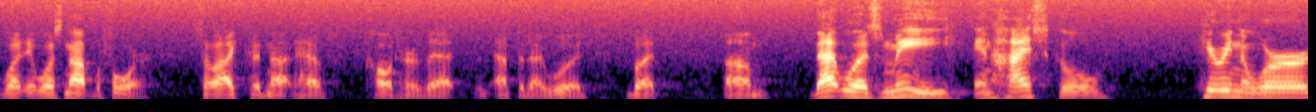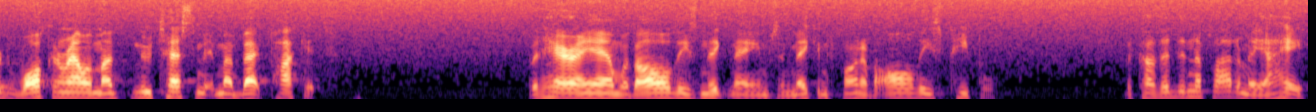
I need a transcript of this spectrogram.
what it was not before. So I could not have called her that, not that I would. But um, that was me in high school hearing the word, walking around with my New Testament in my back pocket. But here I am with all these nicknames and making fun of all these people because it didn't apply to me. I hate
